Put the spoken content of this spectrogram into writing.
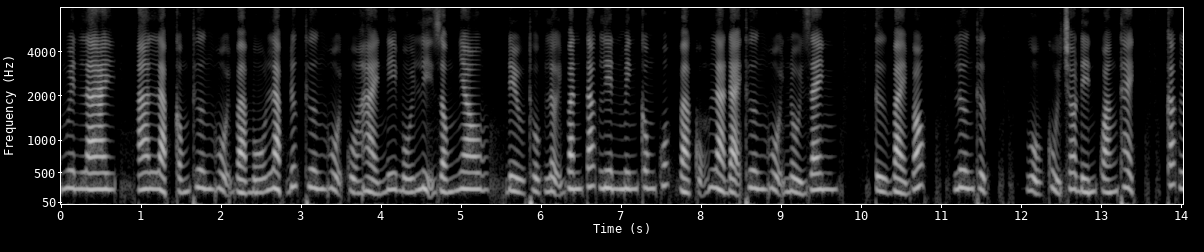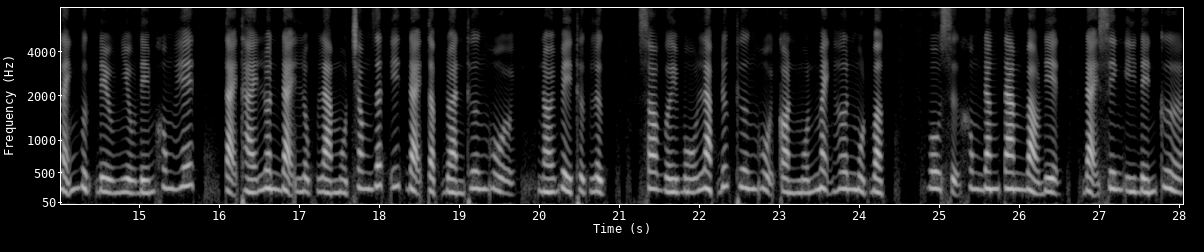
Nguyên lai, A Lạp Cống Thương hội và Bố Lạp Đức Thương hội của Hải Ni bối lị giống nhau, đều thuộc lợi văn tác liên minh công quốc và cũng là đại thương hội nổi danh. Từ vải vóc, lương thực, gỗ củi cho đến quáng thạch, các lãnh vực đều nhiều đếm không hết. Tại Thái Luân Đại Lục là một trong rất ít đại tập đoàn thương hội. Nói về thực lực, so với bố Lạp Đức Thương hội còn muốn mạnh hơn một bậc. Vô sự không đăng tam bảo điện, đại sinh ý đến cửa,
